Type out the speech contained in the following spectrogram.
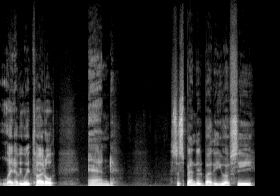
light heavyweight title and suspended by the UFC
